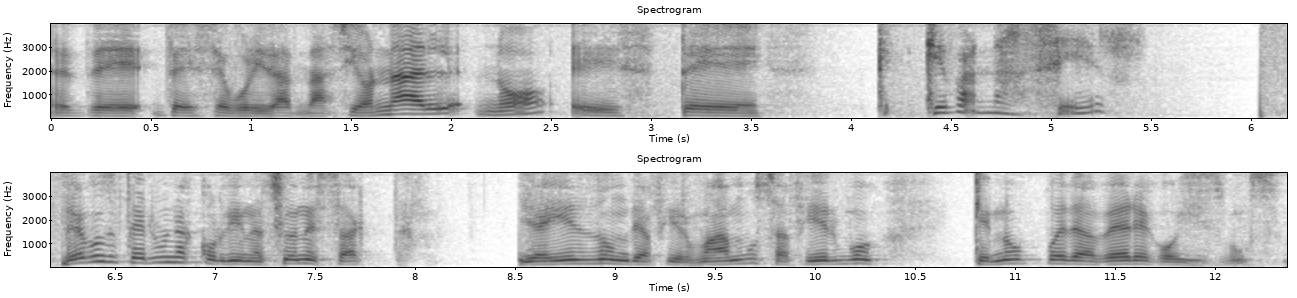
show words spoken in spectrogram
de, de Seguridad Nacional, ¿no? Este, ¿qué, van a hacer? Debemos de tener una coordinación exacta. Y ahí es donde afirmamos, afirmo, que no puede haber egoísmos.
